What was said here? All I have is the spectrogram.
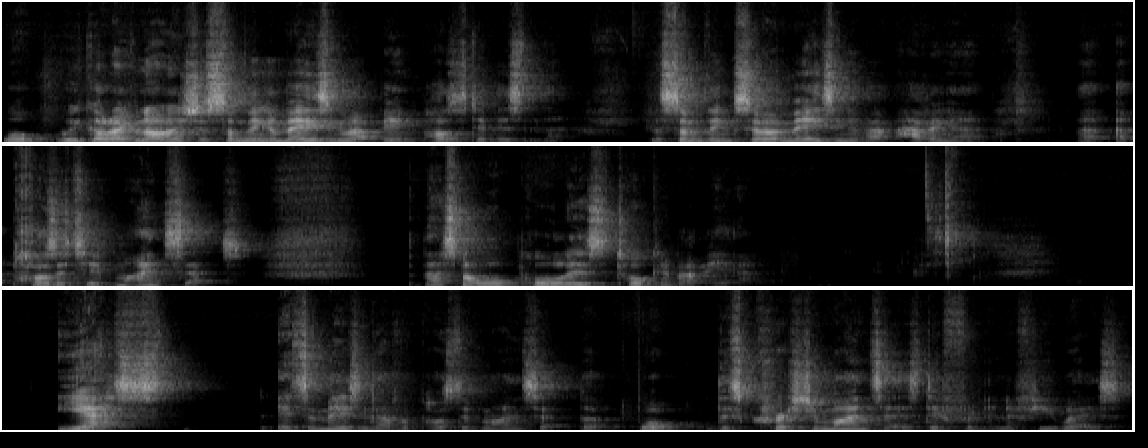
Well, we've got to acknowledge there's something amazing about being positive, isn't there? There's something so amazing about having a, a, a positive mindset. But that's not what Paul is talking about here. Yes, it's amazing to have a positive mindset. But what this Christian mindset is different in a few ways.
